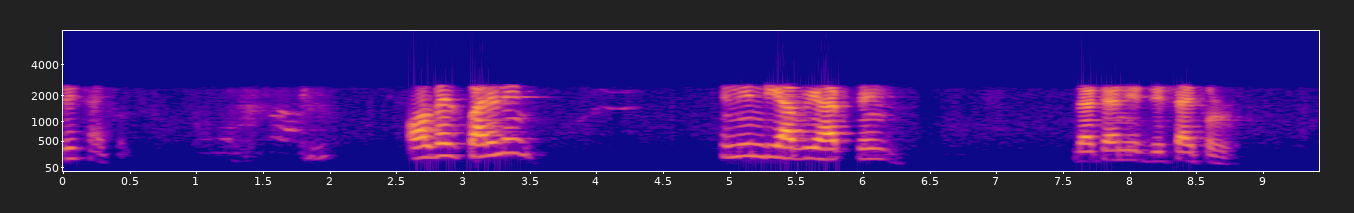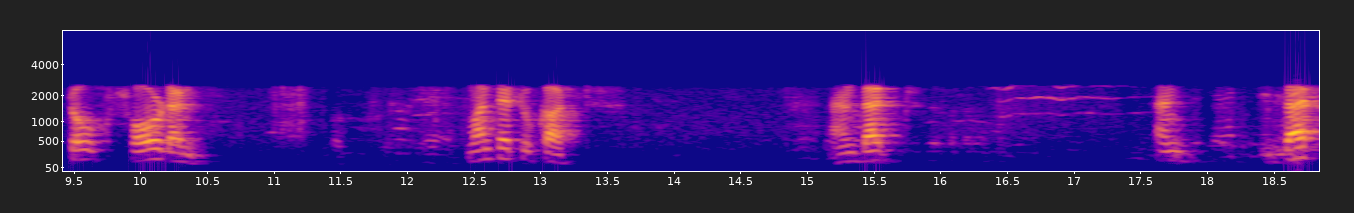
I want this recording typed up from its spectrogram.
disciple. Always quarreling. In India, we have seen that any disciple took sword and wanted to cut, and that and that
